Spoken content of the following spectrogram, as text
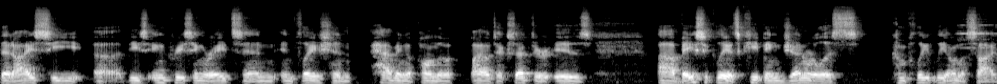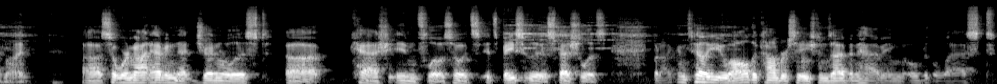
that I see uh, these increasing rates and inflation having upon the biotech sector is uh, basically it's keeping generalists completely on the sideline. Uh, so we're not having that generalist uh, cash inflow. So it's it's basically a specialist. But I can tell you all the conversations I've been having over the last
